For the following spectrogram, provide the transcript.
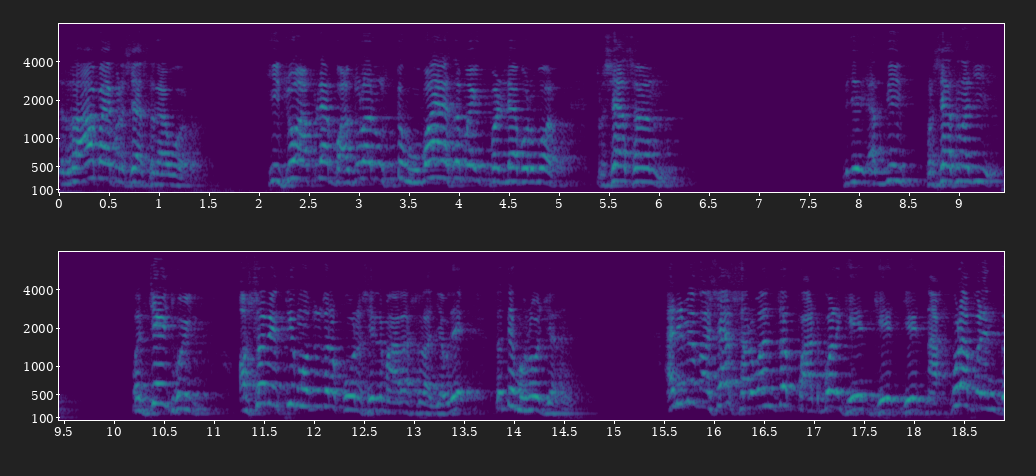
राब आहे प्रशासनावर की जो आपल्या बाजूला नुसतं उभा आहे असं माहीत पडल्याबरोबर प्रशासन म्हणजे अगदी प्रशासनाची पंचायत होईल असं व्यक्तिमत्व जर कोण असेल महाराष्ट्र राज्यामध्ये तर ते मनोज जरांगे. आणि मग अशा सर्वांचं पाठबळ घेत घेत घेत नागपुरापर्यंत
